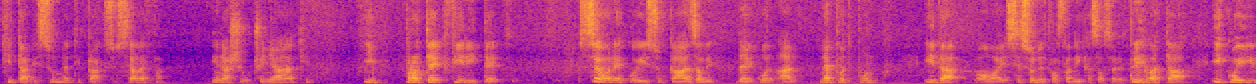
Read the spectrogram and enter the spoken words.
kitab i sunneti, praksu selefa i naše učenjake i protekfirite sve one koji su kazali da je Kur'an nepotpun i da ovaj se sunnet poslanika sa sve prihvata i koji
